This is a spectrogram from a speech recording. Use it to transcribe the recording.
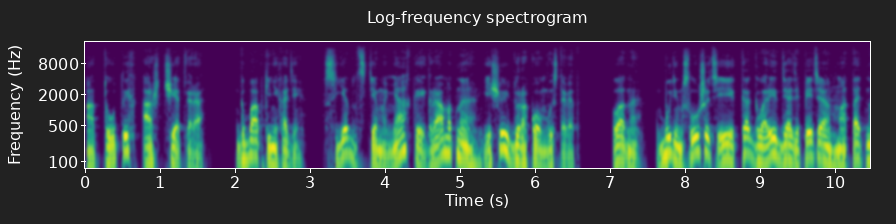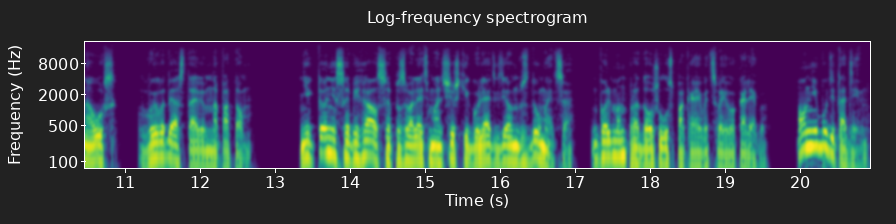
а тут их аж четверо. К бабке не ходи. Съедут с темы мягко и грамотно, еще и дураком выставят. Ладно, будем слушать и, как говорит дядя Петя, мотать на ус. Выводы оставим на потом. Никто не собирался позволять мальчишке гулять, где он вздумается. Гольман продолжил успокаивать своего коллегу. Он не будет один.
